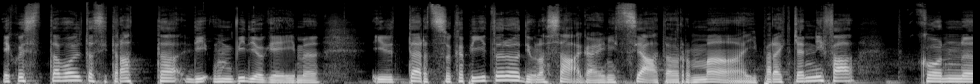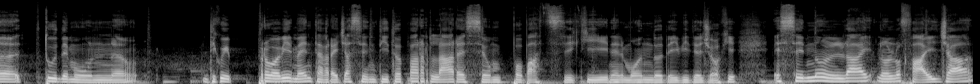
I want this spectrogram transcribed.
e questa volta si tratta di un videogame. Il terzo capitolo di una saga iniziata ormai parecchi anni fa con eh, To The Moon, di cui probabilmente avrai già sentito parlare se un po' bazzichi nel mondo dei videogiochi e se non, non lo fai già,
